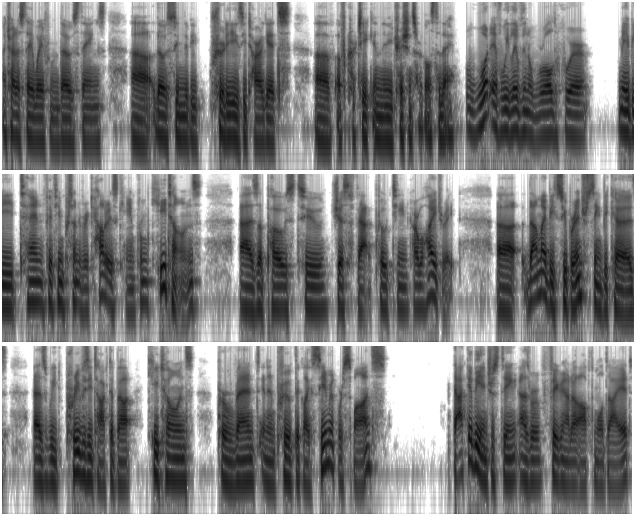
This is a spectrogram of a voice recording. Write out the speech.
I try to stay away from those things. Uh, those seem to be pretty easy targets of, of critique in the nutrition circles today. What if we lived in a world where maybe 10, 15% of your calories came from ketones as opposed to just fat, protein, carbohydrate. Uh, that might be super interesting because as we previously talked about, ketones prevent and improve the glycemic response. That could be interesting as we're figuring out an optimal diet.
